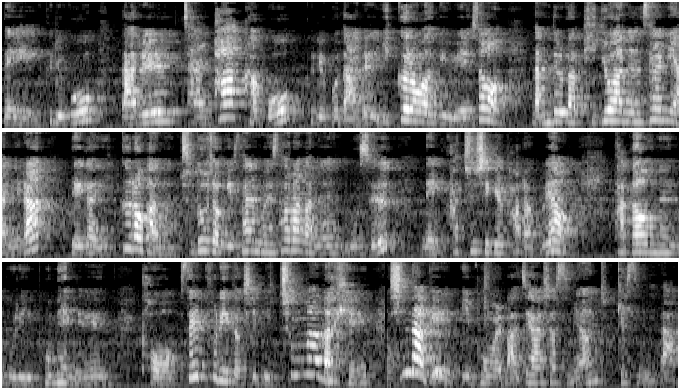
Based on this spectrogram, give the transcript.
네 그리고 나를 잘 파악하고 그리고 나를 이끌어가기 위해서 남들과 비교하는 삶이 아니라 내가 이끌어가는 주도적인 삶을 살아가는 모습, 네 갖추시길 바라고요. 다가오는 우리 봄에는 더 셀프 리더십이 충만하게 신나게 이 봄을 맞이하셨으면 좋겠습니다.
